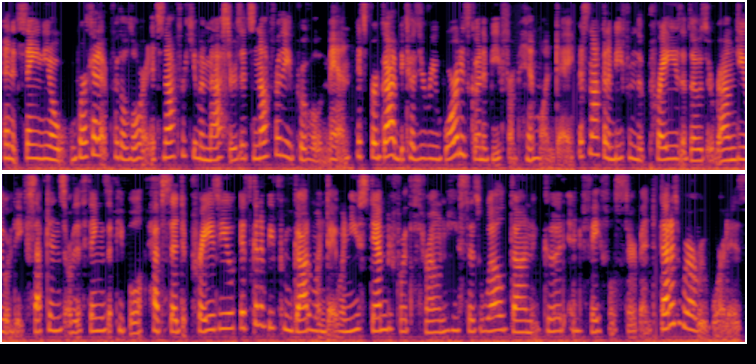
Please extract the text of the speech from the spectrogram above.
and it's saying, you know, work at it for the Lord. It's not for human masters. It's not for the approval of man. It's for God because your reward is going to be from Him one day. It's not going to be from the praise of those around you or the acceptance or the things that people have said to praise you. It's going to be from God one day. When you stand before the throne, He says, Well done, good and faithful servant. That is where our reward is.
